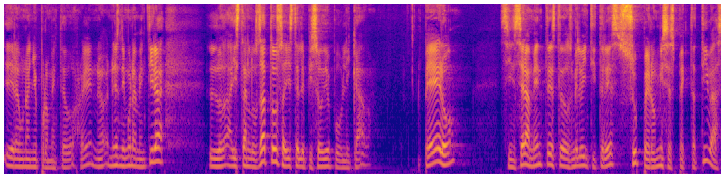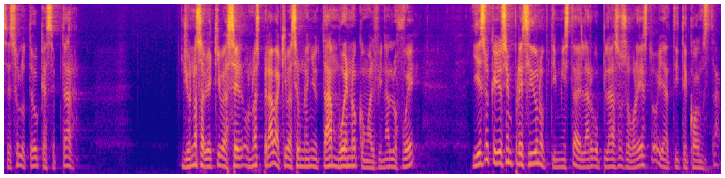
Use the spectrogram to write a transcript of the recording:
era un año prometedor. ¿eh? No, no, es ninguna mentira. ahí están los datos, ahí está el episodio publicado. Pero, sinceramente, este 2023 superó mis expectativas. Eso lo tengo que aceptar. Yo no sabía que iba a ser, o no esperaba que iba a ser un año tan bueno como al final lo fue. Y eso que yo siempre he sido un optimista de largo plazo sobre esto y a ti te consta.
